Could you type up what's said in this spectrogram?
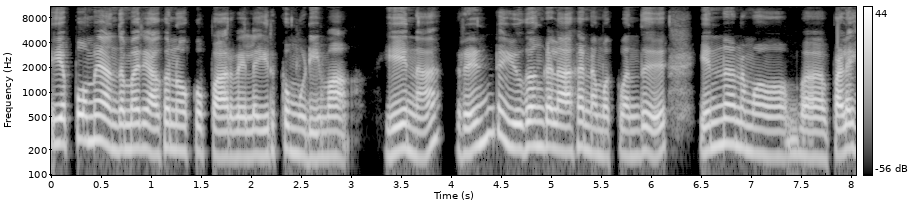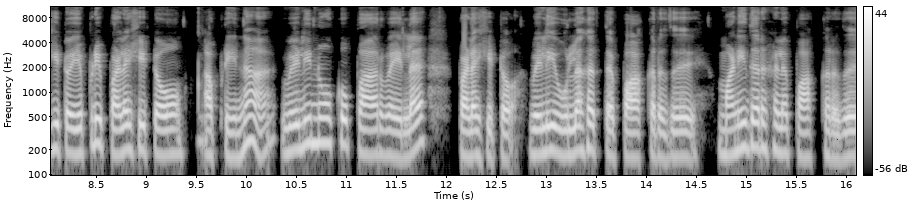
எப்போவுமே அந்த மாதிரி அகநோக்கு பார்வையில இருக்க முடியுமா? ஏன்னா ரெண்டு யுகங்களாக நமக்கு வந்து என்ன நம்ம பழகிட்டோம் எப்படி பழகிட்டோம் அப்படின்னா வெளிநோக்கு பார்வையில பழகிட்டோம். வெளி உலகத்தை பார்க்கறது மனிதர்களை பார்க்கறது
